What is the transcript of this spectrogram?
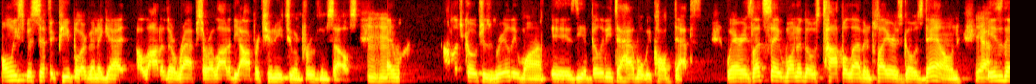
only specific people are going to get a lot of the reps or a lot of the opportunity to improve themselves. Mm-hmm. And what college coaches really want is the ability to have what we call depth. Whereas, let's say one of those top 11 players goes down, yeah. is there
